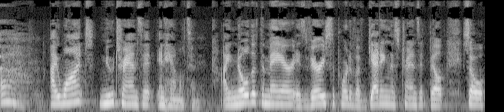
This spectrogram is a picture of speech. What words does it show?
oh, I want new transit in Hamilton. I know that the mayor is very supportive of getting this transit built. So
